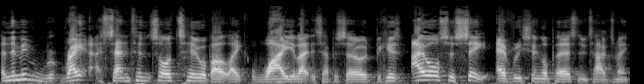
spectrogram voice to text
and then maybe write a sentence or two about like why you like this episode, because I also see every single person who tags me.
